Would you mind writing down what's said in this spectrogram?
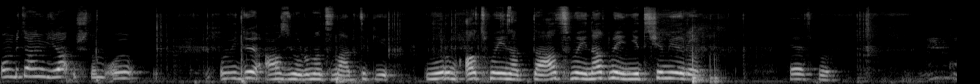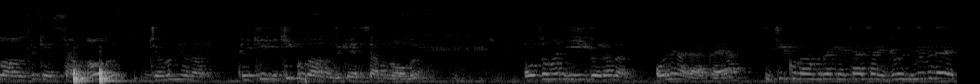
11 tane video atmıştım. O, o video az yorum atın artık. Yorum atmayın hatta. Atmayın atmayın yetişemiyorum. Evet bu. Bir kulağınızı kessem ne olur? Canım yanar. Peki iki kulağınızı kessem ne olur? O zaman iyi göremem. O ne alaka ya? İki kulağımı da kesersen gözlüğümü de...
